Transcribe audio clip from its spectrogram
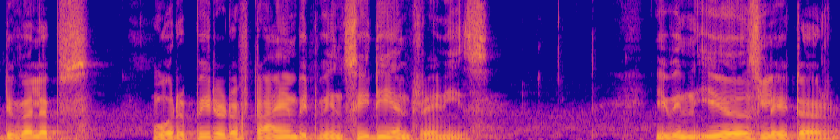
develops over a period of time between CD and trainees. Even years later,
